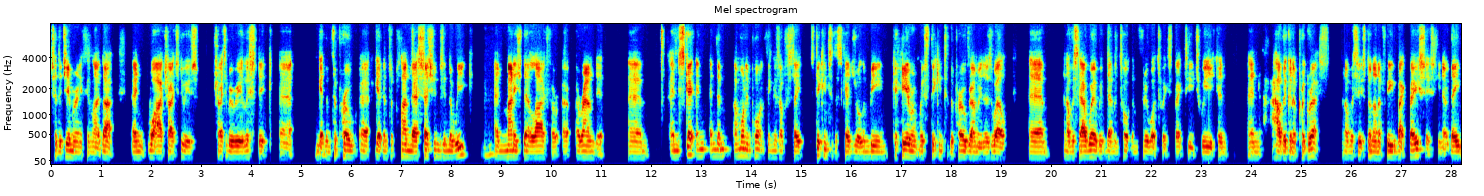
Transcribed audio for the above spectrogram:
to the gym or anything like that. And what I try to do is try to be realistic, uh, get them to pro, uh, get them to plan their sessions in the week, and manage their life ar- ar- around it. Um, and, and and the and one important thing is obviously sticking to the schedule and being coherent with sticking to the programming as well. Um, and obviously, I work with them and talk them through what to expect each week and and how they're going to progress. And obviously, it's done on a feedback basis. You know, they,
